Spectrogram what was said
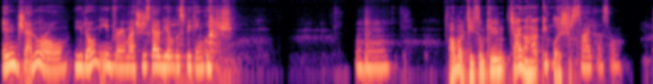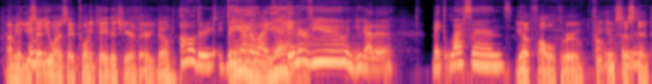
in general, you don't need very much. You just got to be able to speak English. I'm going to teach some kid in China how English. Side hustle. I mean, you I said mean- you want to save 20K this year. There you go. Oh, there you go. But you gotta like yeah. interview and you gotta make lessons, You got to follow through, Follow be consistent.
